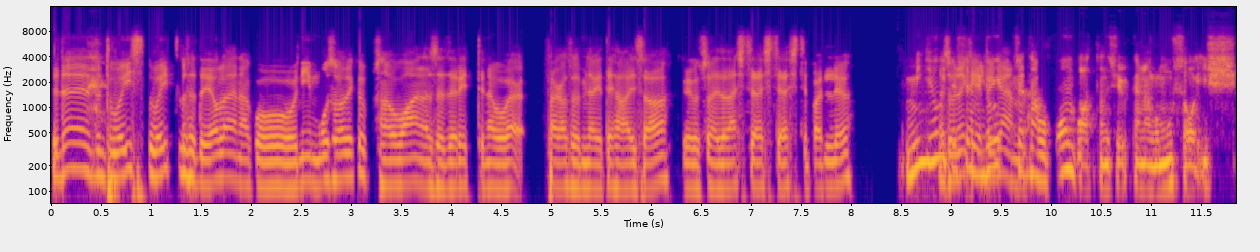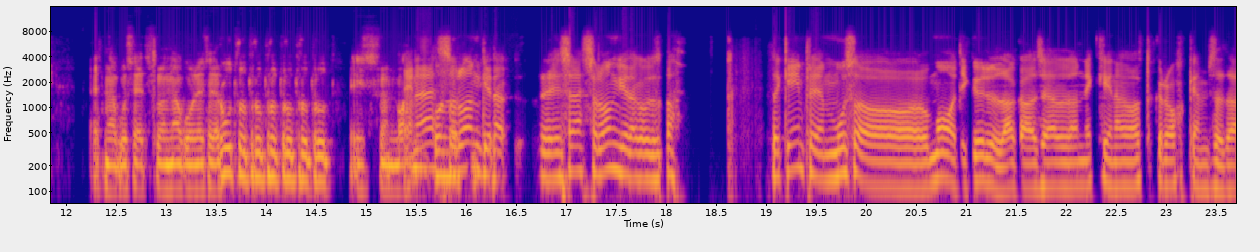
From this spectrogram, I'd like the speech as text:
et need need võist-, võitlused ei ole nagu nii musulikud, kus nagu vaenlased eriti nagu väga, väga suurt midagi teha ei saa, kus neid on hästi-hästi-hästi palju. mind ei See mind huvitab see, et nagu kombat on sihuke nagu muso-ish. et nagu see, et sul on nagu see ruut, ruut, ruut, ruut, ruut, ruut, ruut ja siis sul on. ei noh, sul ongi, jah, sul ongi nagu noh, see gameplay on muso moodi küll, aga seal on ikkagi nagu natuke rohkem seda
